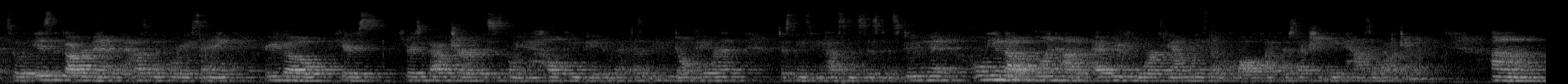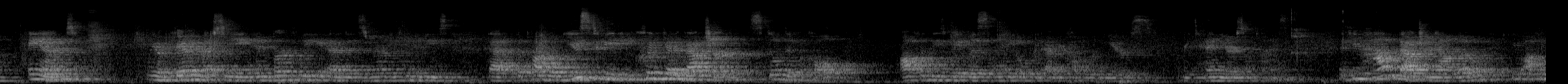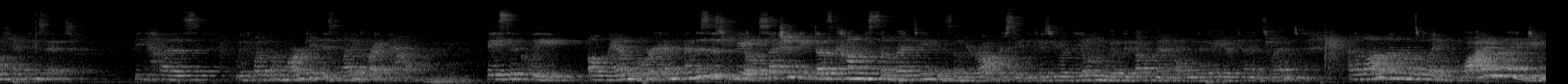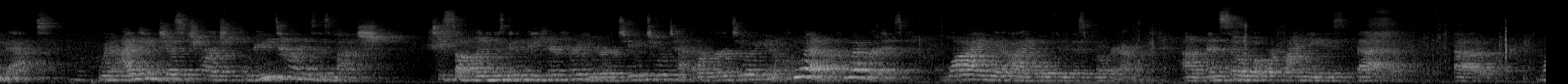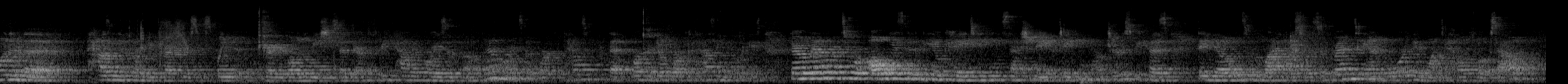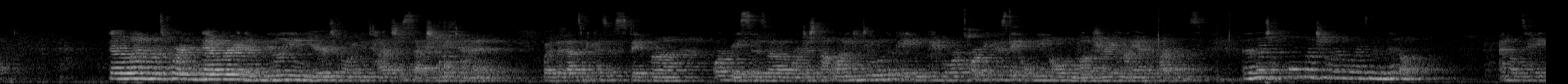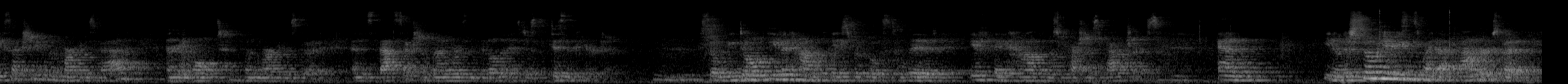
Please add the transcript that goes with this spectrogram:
So it is the government and the housing authority saying, here you go, here's, here's a voucher, this is going to help you pay your rent. Doesn't mean you don't pay rent, just means that you have some assistance doing it. Only about one out of every four families that will qualify for Section 8 has a voucher. Um, and we are very much seeing in Berkeley and in surrounding communities that the problem used to be that you couldn't get a voucher, still difficult. Often these wait lists only open every couple of years, every 10 years sometimes. If you have a voucher now, though, you often can't use it because with what the market is like right now, basically a landlord, and, and this is real, Section 8 does come with some red tape and some bureaucracy because you are dealing with the government helping to pay your tenants rent. And a lot of landlords are like, why would I do that when I can just charge three times as much to someone who's going to be here for a year or two, to a tech worker, to a, you know, whoever, whoever it is and so what we're finding is that uh, one of the housing authority directors explained it very well to me. She said there are three categories of, of landlords that work with housing, that work or don't work with housing authorities. There are landlords who are always going to be okay taking Section 8 or taking vouchers because they know it's a reliable source of rent and or they want to help folks out. There are landlords who are never in a million years going to touch a Section 8 tenant, whether that's because of stigma or racism or just not wanting to deal with the paperwork or because they only own luxury high-end apartments. And then there's a whole bunch of landlords in the middle. And they'll take Section 8 when the market is bad, and they won't when the market is good. And it's that section of landlords in the middle that has just disappeared. Mm-hmm. So we don't even have a place for folks to live if they have those precious vouchers. And, you know, there's so many reasons why that matters, but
